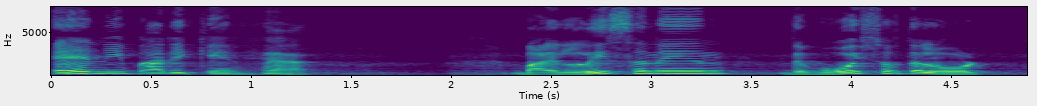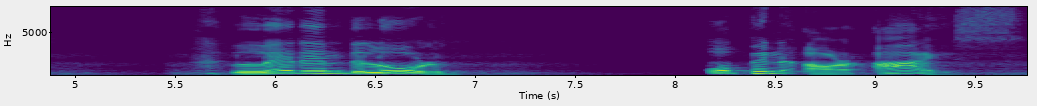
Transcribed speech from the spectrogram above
anybody can have by listening the voice of the Lord, letting the Lord open our eyes,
